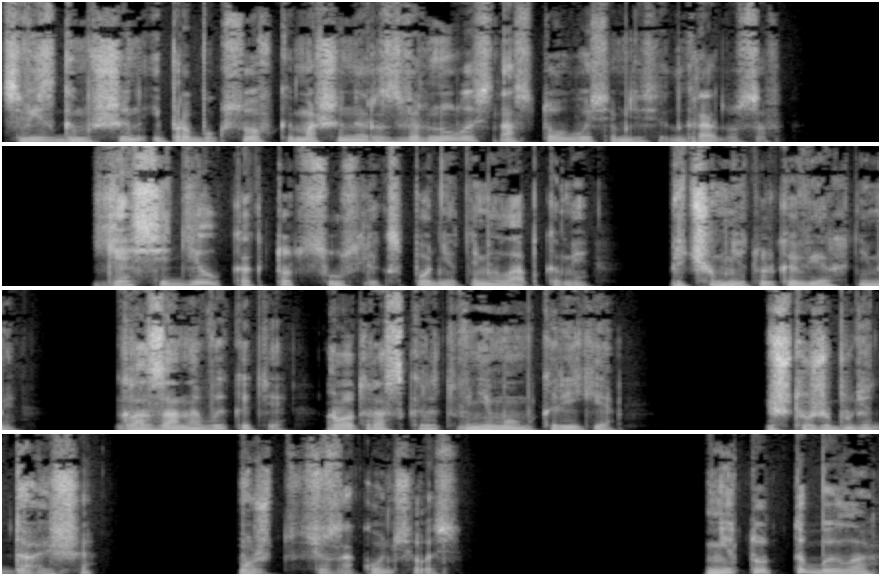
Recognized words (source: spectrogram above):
с визгом шин и пробуксовкой машина развернулась на 180 градусов. Я сидел, как тот суслик с поднятыми лапками, причем не только верхними. Глаза на выкате, рот раскрыт в немом крике. И что же будет дальше? Может, все закончилось? Не тут-то было.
